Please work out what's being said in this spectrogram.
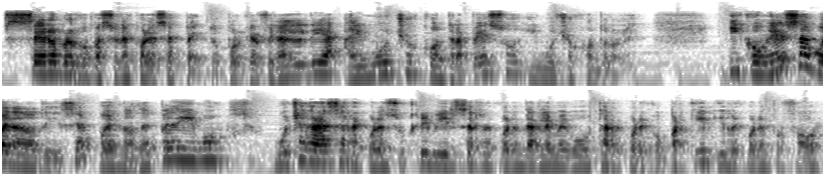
cero preocupaciones por ese aspecto, porque al final del día hay muchos contrapesos y muchos controles. Y con esa buena noticia, pues nos despedimos. Muchas gracias. Recuerden suscribirse, recuerden darle me gusta, recuerden compartir y recuerden por favor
